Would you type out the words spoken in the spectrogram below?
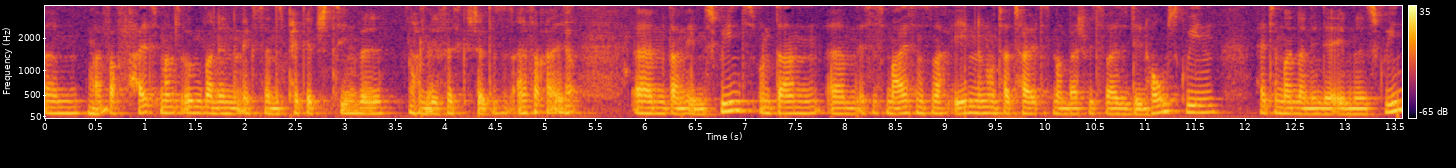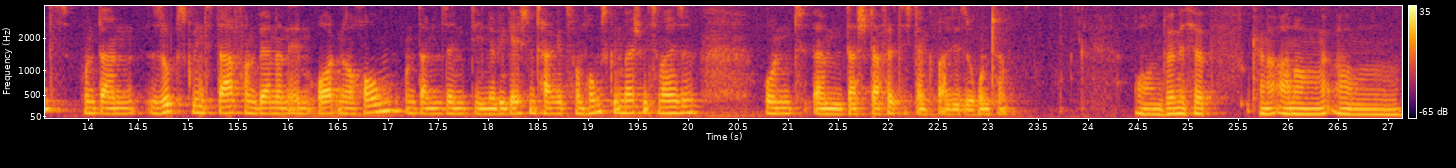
Ähm, mhm. Einfach, falls man es irgendwann in ein externes Package ziehen will, okay. haben wir festgestellt, dass es einfacher ist. Ja. Ähm, dann eben Screens und dann ähm, ist es meistens nach Ebenen unterteilt, dass man beispielsweise den Homescreen hätte man dann in der Ebene Screens und dann Subscreens davon wären dann im Ordner Home und dann sind die Navigation Targets vom Homescreen beispielsweise und ähm, das staffelt sich dann quasi so runter. Und wenn ich jetzt, keine Ahnung, ähm,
